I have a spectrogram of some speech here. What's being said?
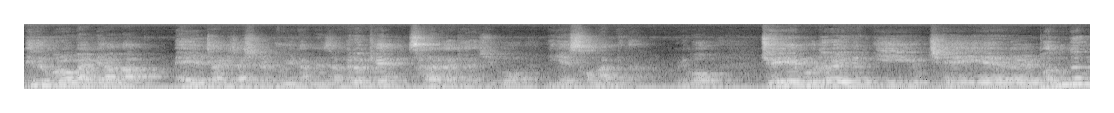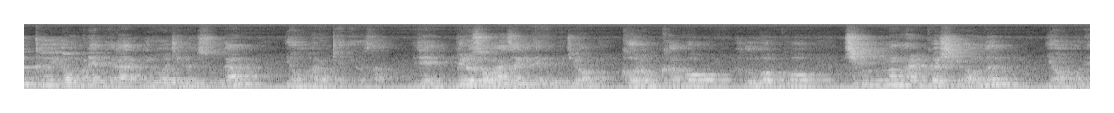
믿음으로 말미암아 매일 자기 자신을 부인하면서 그렇게 살아가게 하시고 이게 성합니다. 그리고 죄에 물들어 있는 이 육체를 벗는 그 영혼의 때가 이루어지는 순간 영화롭게 되어서 이제 비로소 완성이 되는 거죠. 거룩하고 흠없고 책망할 것이 없는 영혼의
